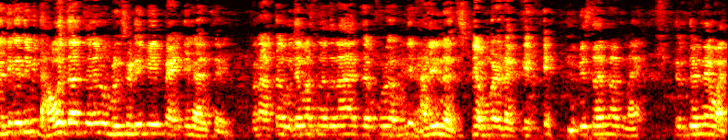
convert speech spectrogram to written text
कधी कधी मी धावत जात नाही मुलीसाठी मी पॅन्टी घालते. पण आता उद्यापासून जर पुढे म्हणजे घालीनच शंभर टक्के. विसरणार नाही. तर धन्यवाद.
